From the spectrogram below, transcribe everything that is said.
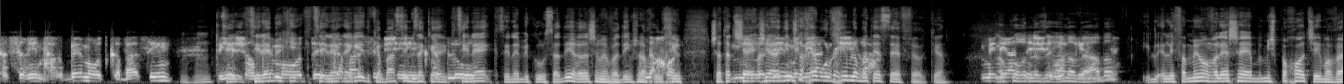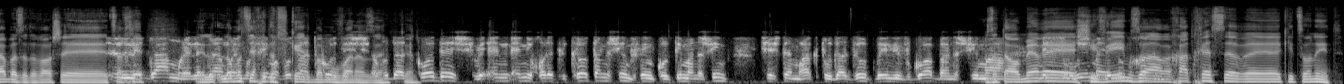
חסרים הרבה מאוד קב"סים, ויש הרבה מאוד אה, קציני- נגיד, קב"סים זה שהתקבלו- קציני- קציני ביקור סדיר, אלה שמוודאים שאנחנו נכון. הולכים, ש- שהילדים שלכם הולכים. לבתי ספר, כן. מניעת קוראים לזה אימא כן. ואבא? לפעמים אבל יש אה, משפחות שאמא ואבא זה דבר שצריך, לגמרי, לגמרי, לא הם מצליח עושים לתפקד במובן הזה. עבודת כן. קודש, ואין אין יכולת לקלוט אנשים, לפעמים קולטים אנשים שיש להם רק תעודת זהות, בלי לפגוע באנשים אז אתה אומר אה, המסורים האלו. 70 זו הערכת חסר אה, קיצונית.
